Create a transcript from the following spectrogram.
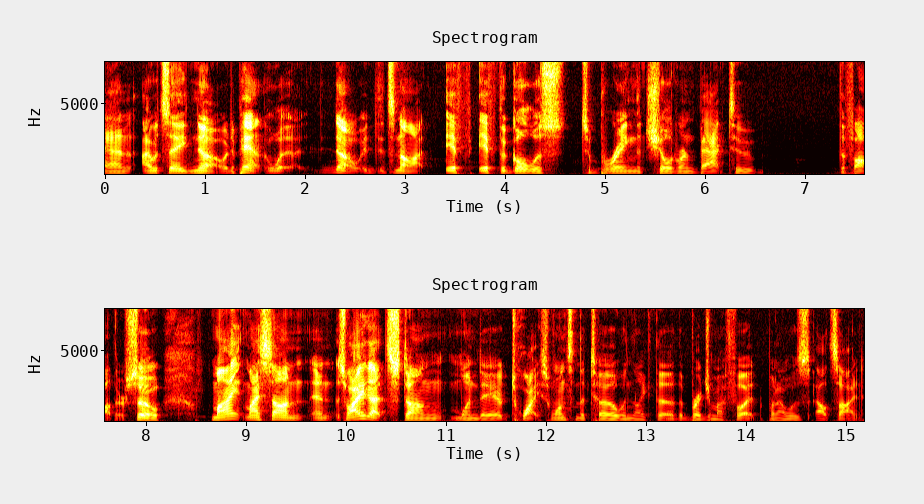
And I would say no. It depends. No, it, it's not. If if the goal was to bring the children back to the father. So my my son and so I got stung one day twice, once in the toe and like the the bridge of my foot when I was outside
